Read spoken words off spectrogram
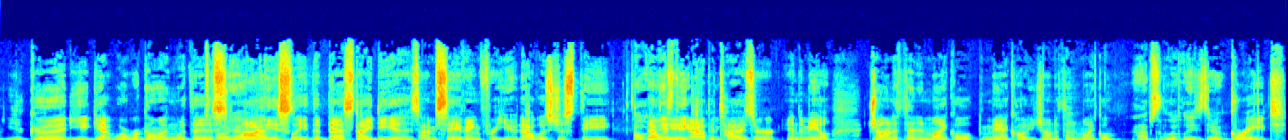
You're good. You get where we're going with this. Oh, yeah. Obviously, the best ideas I'm saving for you. That was just the Oh, that was yeah. the appetizer in the meal. Jonathan and Michael. May I call you Jonathan and Michael? Absolutely. Please do. Great.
